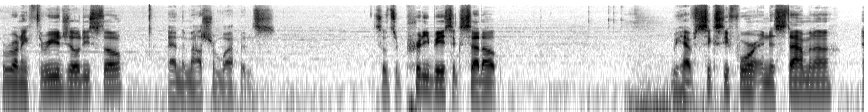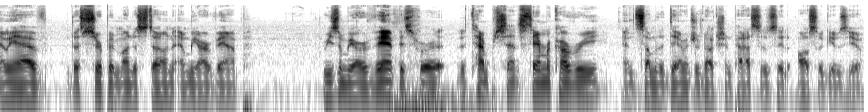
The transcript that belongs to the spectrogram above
We're running 3 agility still, and the Maelstrom weapons. So it's a pretty basic setup. We have 64 in the stamina, and we have the Serpent Mundus Stone, and we are Vamp reason we are a Vamp is for the 10% stam recovery and some of the damage reduction passes it also gives you.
